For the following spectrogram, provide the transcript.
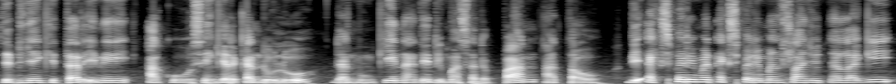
jadinya gitar ini aku singkirkan dulu dan mungkin nanti di masa depan atau di eksperimen-eksperimen selanjutnya lagi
